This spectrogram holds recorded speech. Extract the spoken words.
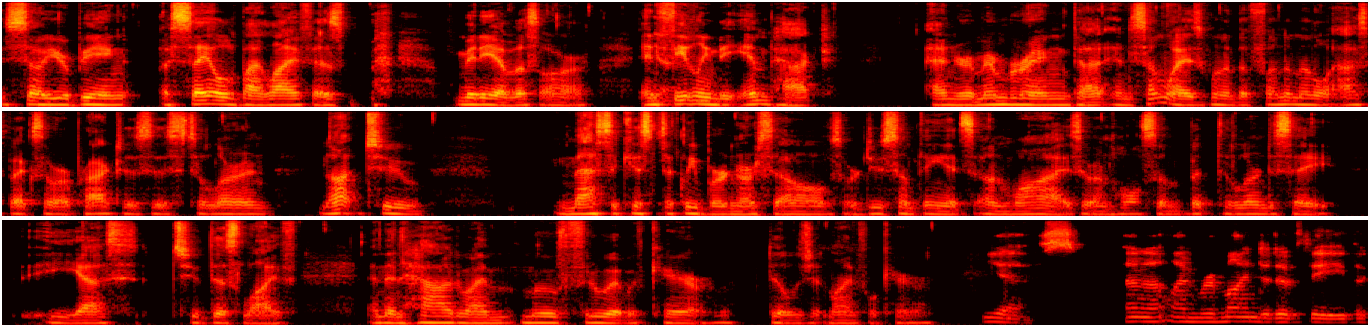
so you're being assailed by life as many of us are and yeah. feeling the impact and remembering that in some ways one of the fundamental aspects of our practice is to learn not to masochistically burden ourselves or do something that's unwise or unwholesome but to learn to say yes to this life and then how do i move through it with care with diligent mindful care yes and uh, I'm reminded of the the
